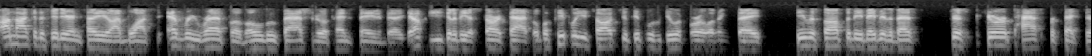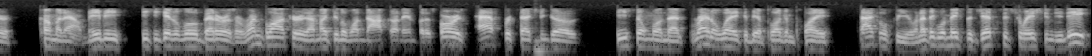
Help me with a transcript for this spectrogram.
I'm not going to sit here and tell you I've watched every rep of Olu Fashanu of Penn State and be like, yep, he's going to be a star tackle. But people you talk to, people who do it for a living, say he was thought to be maybe the best, just pure pass protector coming out. Maybe he could get a little better as a run blocker. That might be the one knock on him. But as far as pass protection goes, he's someone that right away could be a plug and play tackle for you. And I think what makes the Jets situation unique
